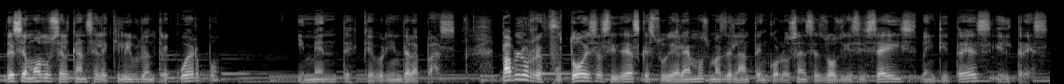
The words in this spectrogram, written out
De ese modo se alcanza el equilibrio entre cuerpo y mente que brinda la paz. Pablo refutó esas ideas que estudiaremos más adelante en Colosenses 2.16, 23 y el 3.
